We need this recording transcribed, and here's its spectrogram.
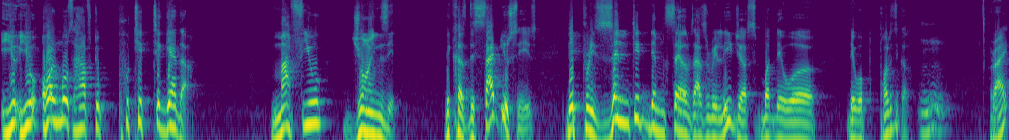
you, you almost have to put it together. Matthew joins it because the Sadducees they presented themselves as religious, but they were they were political, Mhm. Right?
